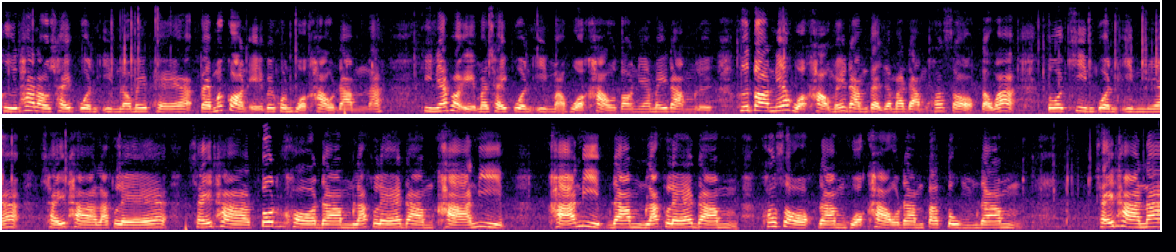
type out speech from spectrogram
คือถ้าเราใช้กวนอิมเราไม่แพ้อะแต่เมื่อก่อนเอ๋เป็นคนหัวเข่าดำนะทีเนี้ยพอเอ๋มาใช้กวนอิมอะหัวเข่าตอนเนี้ยไม่ดำเลย คือตอนเนี้ยหัวเข่าไม่ดำแต่จะมาดำข้อศอก แต่ว่าตัวครีมกวนอิมเนี้ยใช้ทารักแร้ใช้ทาต้นคอดำรักแร้ดำขาหนีบ ขาหนีบดำรักแร้ดำข้อศอกดำหัวเข่าดำตาตุ่มดำใช้ทาหน้า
